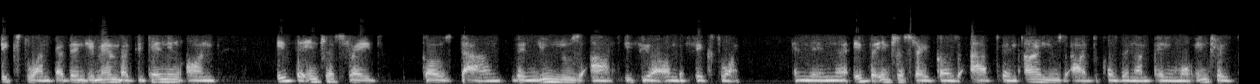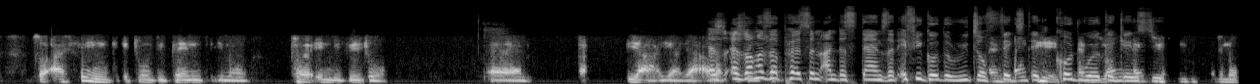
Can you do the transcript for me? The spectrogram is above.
fixed one. But then remember, depending on if the interest rate goes down, then you lose out if you are on the fixed one. And then uh, if the interest rate goes up, then I lose out because then I'm paying more interest. So I think it will depend, you know, per individual. Um, yeah, yeah, yeah. As, as long as a person understands that if you go the route of fixed, it could as work against you. you know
